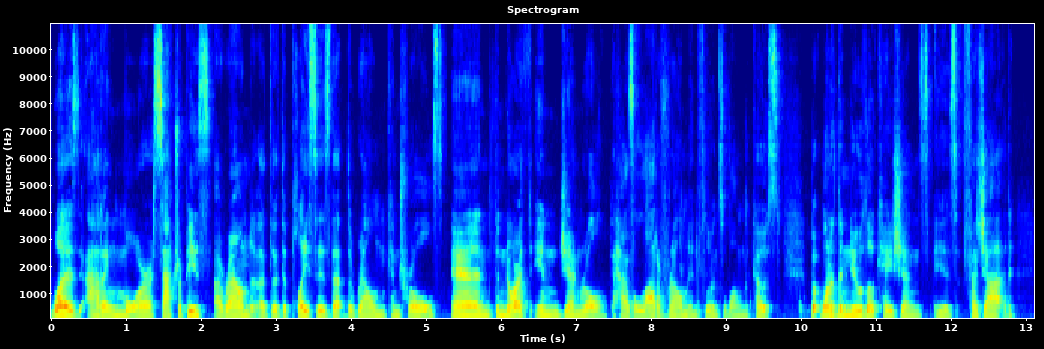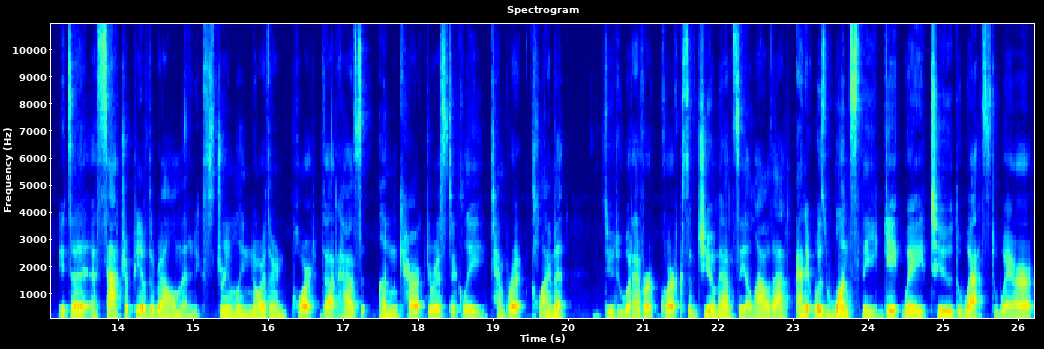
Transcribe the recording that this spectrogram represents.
was adding more satrapies around uh, the, the places that the realm controls. And the north in general has a lot of realm influence along the coast. But one of the new locations is Fajad. It's a, a satrapy of the realm and an extremely northern port that has uncharacteristically temperate climate due to whatever quirks of geomancy allow that. And it was once the gateway to the west, where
